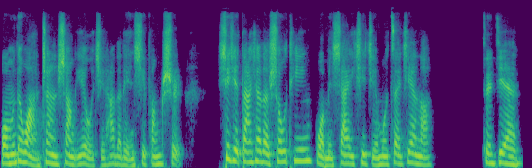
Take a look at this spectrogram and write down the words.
我们的网站上也有其他的联系方式。谢谢大家的收听，我们下一期节目再见了，再见。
